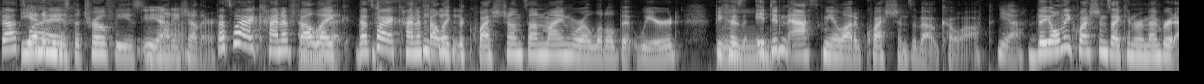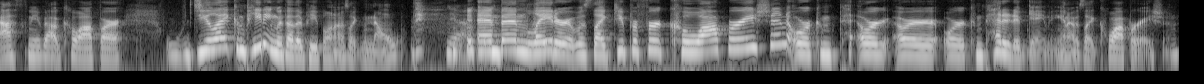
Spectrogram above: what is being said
That's the enemy is the trophies, Yeah. not each other. That's why I kind of felt like it. that's why I kind of felt like the questions on mine were a little bit weird because it mm. didn't ask me a lot of questions about co-op. Yeah. The only questions I can remember it asking me about co-op are do you like competing with other people? And I was like, no. Yeah. and then later it was like, do you prefer cooperation or comp- or or or competitive gaming? And I was like, cooperation.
